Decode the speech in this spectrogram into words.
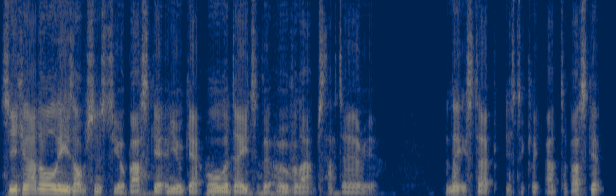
So you can add all these options to your basket and you'll get all the data that overlaps that area. The next step is to click add to basket.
